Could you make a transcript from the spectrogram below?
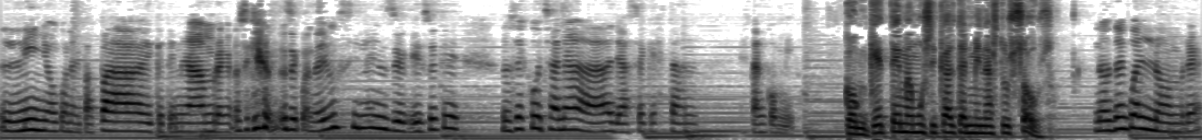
el niño con el papá y que tiene hambre, que no sé qué, entonces cuando hay un silencio, que eso que no se escucha nada, ya sé que están, están conmigo. ¿Con qué tema musical terminas tus shows? No tengo el nombre,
